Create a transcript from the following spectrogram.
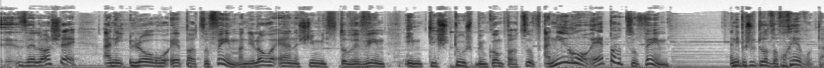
זה לא שאני לא רואה פרצופים, אני לא רואה אנשים מסתובבים עם טשטוש במקום פרצוף, אני רואה פרצופים, אני פשוט לא זוכר אותם.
